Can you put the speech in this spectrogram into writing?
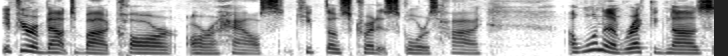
If you're about to buy a car or a house, keep those credit scores high. I want to recognize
